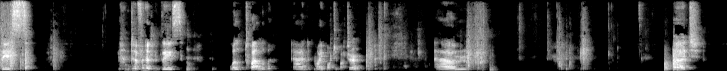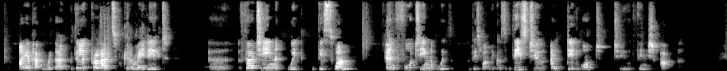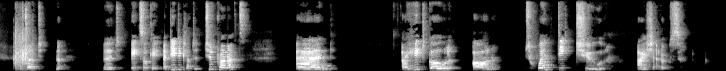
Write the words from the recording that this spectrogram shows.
this, definitely this, well 12 and my body butter. Um, but I am happy with that. With the lip products, we could have made it uh, 13 with this one and 14 with this one because these two I did want to finish up. But no, but it's okay. I did declutter two products and I hit goal on 22 eyeshadows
